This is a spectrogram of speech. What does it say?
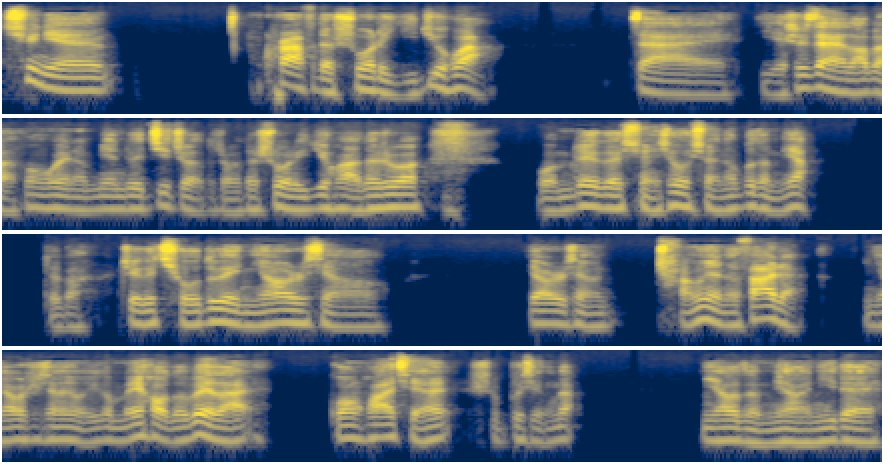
去年 Craft 说了一句话，在也是在老板峰会上面对记者的时候，他说了一句话，他说：“我们这个选秀选的不怎么样，对吧？这个球队你要是想，要是想长远的发展，你要是想有一个美好的未来，光花钱是不行的。你要怎么样？你得，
